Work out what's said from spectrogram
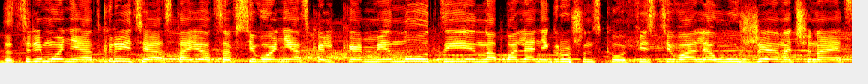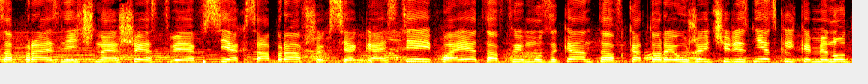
До церемонии открытия остается всего несколько минут, и на поляне Грушинского фестиваля уже начинается праздничное шествие всех собравшихся гостей, поэтов и музыкантов, которые уже через несколько минут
